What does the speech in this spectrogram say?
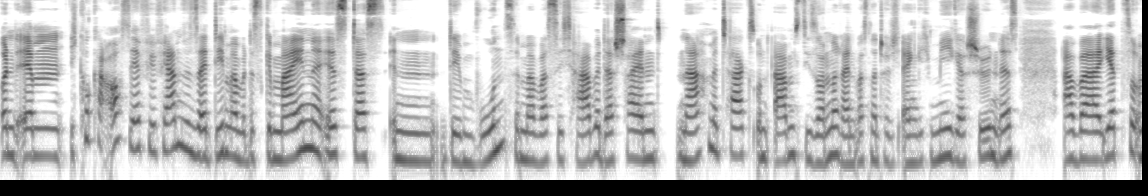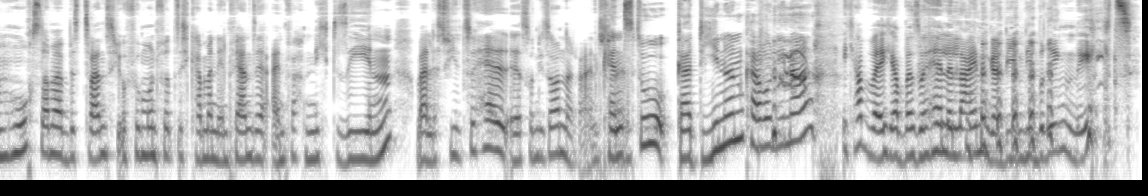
Und ähm, ich gucke auch sehr viel Fernsehen seitdem, aber das Gemeine ist, dass in dem Wohnzimmer, was ich habe, da scheint nachmittags und abends die Sonne rein, was natürlich eigentlich mega schön ist. Aber jetzt so im Hochsommer bis 20.45 Uhr kann man den Fernseher einfach nicht nicht sehen, weil es viel zu hell ist und die Sonne reinscheint. Kennst du Gardinen, Carolina? ich habe welche, aber so helle Leinengardinen, die bringen nichts.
